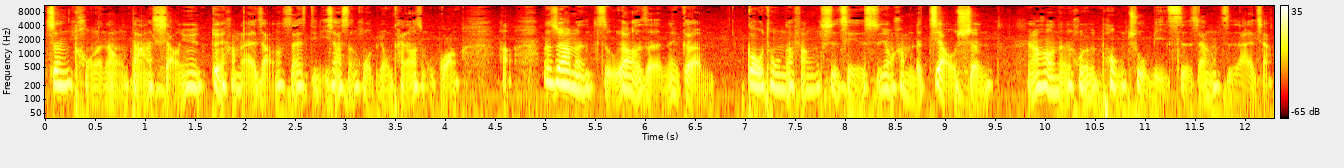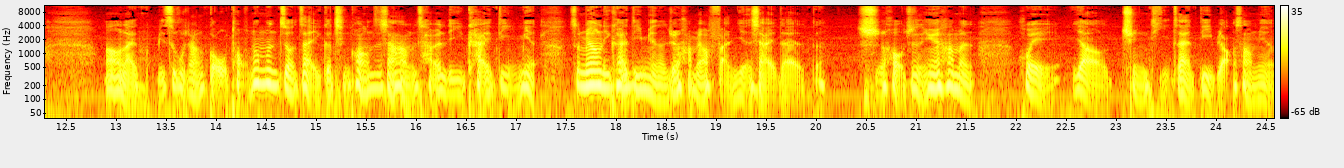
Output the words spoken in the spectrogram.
针孔的那种大小，因为对他们来讲在地底下生活不用看到什么光，好，那所以他们主要的那个沟通的方式其实是用他们的叫声，然后呢会碰触彼此这样子来讲，然后来彼此互相沟通。那么只有在一个情况之下，他们才会离开地面。怎么样离开地面呢？就是他们要繁衍下一代的。时候，就是因为他们会要群体在地表上面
